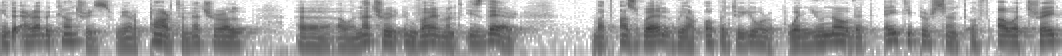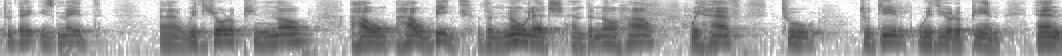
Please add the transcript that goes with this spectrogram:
in the Arabic countries. We are part, natural, uh, our natural environment is there. But as well, we are open to Europe. When you know that 80% of our trade today is made uh, with Europe, you know how, how big the knowledge and the know-how we have to, to deal with European. And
